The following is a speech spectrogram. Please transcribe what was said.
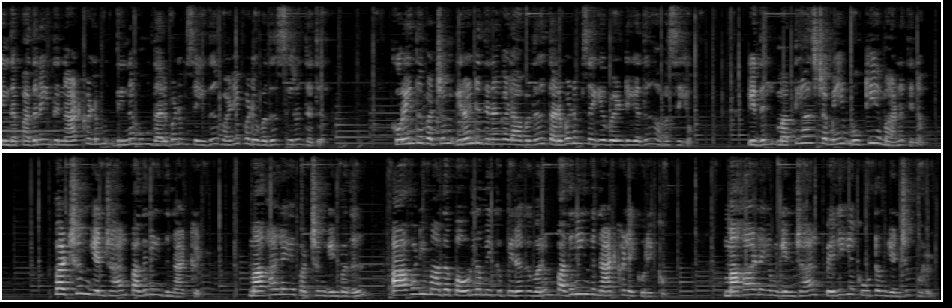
இந்த பதினைந்து நாட்களும் தினமும் தர்ப்பணம் செய்து வழிபடுவது சிறந்தது. குறைந்தபட்சம் இரண்டு தினங்களாவது தர்ப்பணம் செய்ய வேண்டியது அவசியம். இதில் மத்தியாஷ்டமி முக்கியமான தினம். பட்சம் என்றால் பதினைந்து நாட்கள். மகாலய பட்சம் என்பது ஆவணி மாத பௌர்ணமிக்கு பிறகு வரும் பதினைந்து நாட்களை குறிக்கும். மகாலயம் என்றால் பெரிய கூட்டம் என்று பொருள்.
